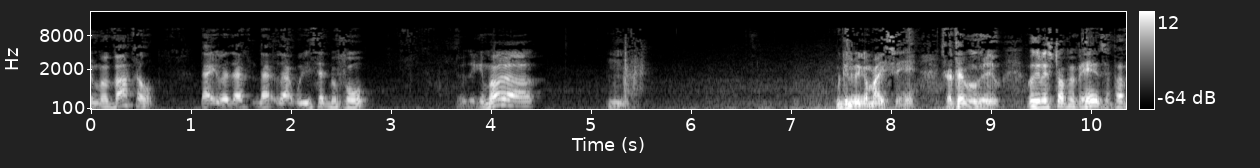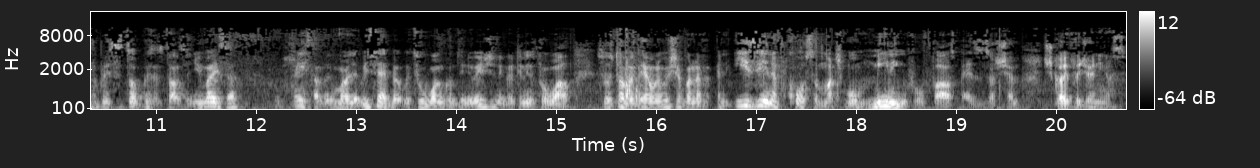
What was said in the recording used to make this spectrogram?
umavatal. That, that, that, that what you said before. So the Gemara. Hmm. We're going to make a Maisa here. So I'll tell you what we're going to do. We're going to stop over here. It's a perfect place to stop because it starts a new which based on the Gemara that we said, but it's all one continuation and continues for a while. So we'll stop over here. I want to wish everyone an easy and of course a much more meaningful fast, Be'ez Hashem. Shkoi for joining us.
